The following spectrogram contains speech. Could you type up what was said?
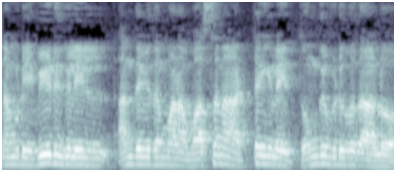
நம்முடைய வீடுகளில் அந்த விதமான வசன அட்டைகளை தொங்க விடுவதாலோ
